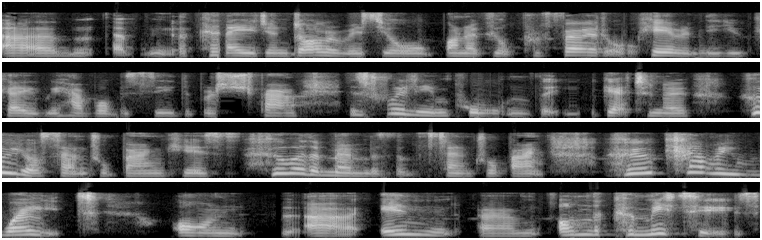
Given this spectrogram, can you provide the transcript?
um, a Canadian dollar is your one of your preferred, or here in the UK we have obviously the British pound. It's really important that you get to know who your central bank is, who are the members of the central bank, who carry weight on uh, in um, on the committees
